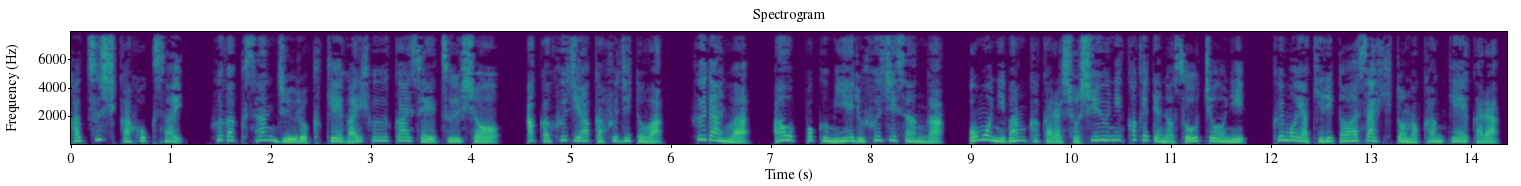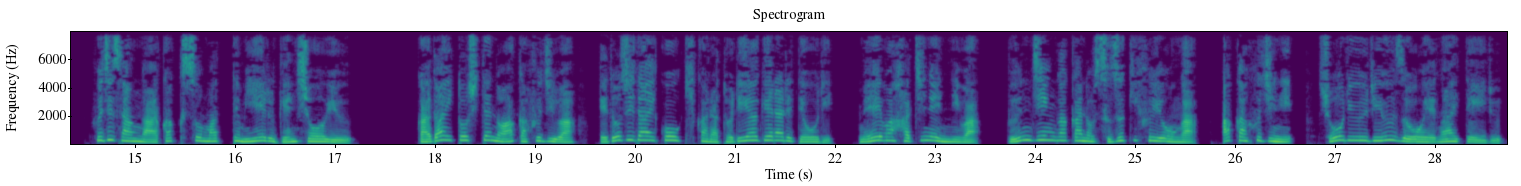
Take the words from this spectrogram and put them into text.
葛飾北斎、富岳36系外風改正通称、赤富士赤富士とは、普段は青っぽく見える富士山が、主に晩夏から初秋にかけての早朝に、雲や霧と朝日との関係から、富士山が赤く染まって見える現象を言う。画題としての赤富士は、江戸時代後期から取り上げられており、明和8年には、文人画家の鈴木不要が赤富士に昇竜竜像を描いている。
